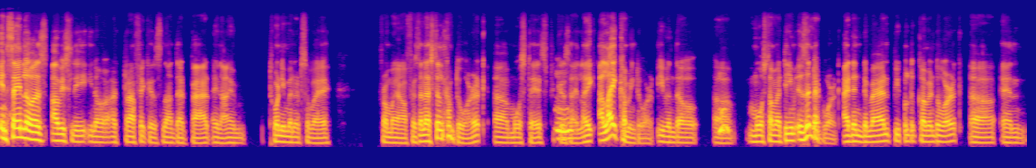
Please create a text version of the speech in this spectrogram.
In St. Louis, obviously, you know, our traffic is not that bad, and I'm 20 minutes away from my office, and I still come to work uh, most days because Mhm. I like I like coming to work, even though uh, most of my team isn't at work. I didn't demand people to come into work, uh, and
